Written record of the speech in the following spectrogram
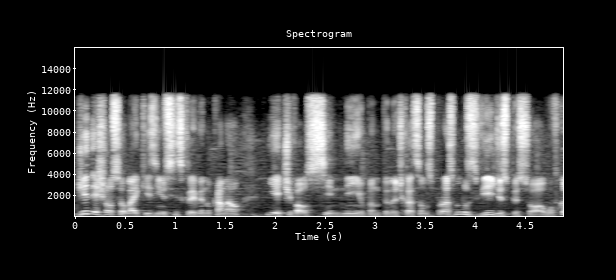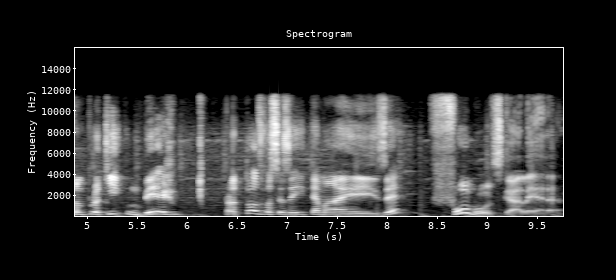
de deixar o seu likezinho, se inscrever no canal e ativar o sininho pra não ter notificação dos próximos vídeos, pessoal. vou ficando por aqui, um beijo pra todos vocês aí, até mais e fomos, galera!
